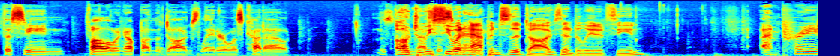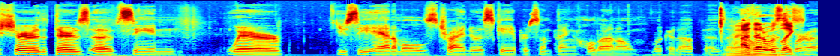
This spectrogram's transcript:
the scene following up on the dogs later was cut out. It's Oh, do we see what happens to the dogs in a deleted scene? I'm pretty sure that there's a scene where you see animals trying to escape or something. Hold on, I'll look it up. As I I thought it was like we're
